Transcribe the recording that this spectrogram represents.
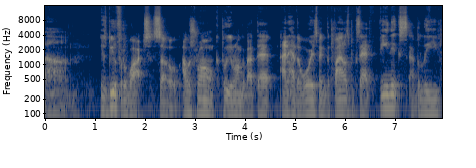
Um, it was beautiful to watch. So I was wrong, completely wrong about that. I didn't have the Warriors making the finals because I had Phoenix, I believe,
